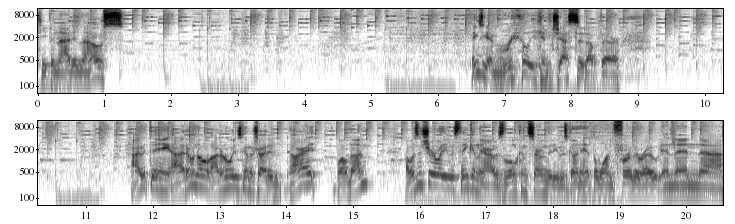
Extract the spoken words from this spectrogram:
Keeping that in the house. Things are getting really congested up there. I would think, I don't know, I don't know what he's gonna try to, all right, well done. I wasn't sure what he was thinking there. I was a little concerned that he was going to hit the one further out and then, uh,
